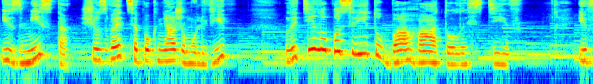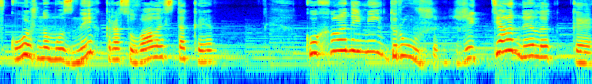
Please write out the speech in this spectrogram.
Із міста, що зветься по княжому Львів, летіло по світу багато листів, і в кожному з них красувалось таке. Коханий мій друже, життя нелегке.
